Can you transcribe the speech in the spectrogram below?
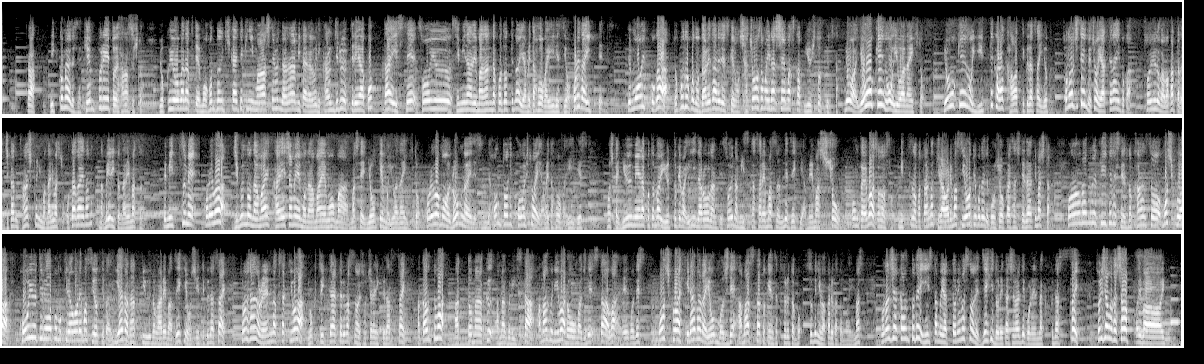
あ、1個目はですね、テンプレートで話す人。抑揚がなくて、もう本当に機械的に回してるんだな、みたいな風に感じるテレアポ。第一声、そういうセミナーで学んだことっていうのはやめた方がいいですよ。これが1点です。で、もう1個が、どこどこの誰々ですけども、社長様いらっしゃいますかっていう人ってですか、要は要件を言わない人。要件を言ってから変わってくださいよと。その時点で、今日やってないとか、そういうのが分かったら時間の短縮にもなりますし、お互いのね、メリットになりますので。で、3つ目。これは自分の名前、会社名も名前も、まあ、まして要件も言わない人。これはもう論外ですんで、本当にこの人はやめた方がいいです。もしくは有名な言葉を言っとけばいいだろうなんて、そういうのは見透かされますんで、ぜひやめましょう。今回はその3つのパターンが嫌われますよということでご紹介させていただきました。この番組を聞いてですね、その感想、もしくはこういうテレアポも嫌われますよっていうか嫌だなっていうのがあれば、ぜひ教えてください。その際の連絡先は、僕ツイッターやっておりますので、そちらにください。アカウントは、アットマーク、アマグリスター。アマグリはローマ字で、スターは英語です。もしくは、ひらがな4文字で、アマスタと検索するとすぐにわかるかと思います。同じアカウントでインスタもやっておりますので、ぜひどれかしらでご連絡ください。それじゃあまた明日バイバーイ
